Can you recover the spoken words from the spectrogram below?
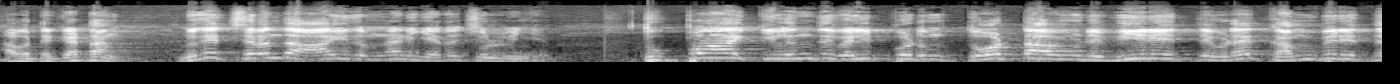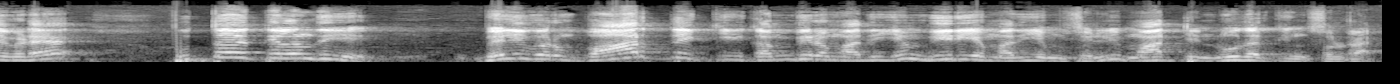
அவர்கிட்ட கேட்டாங்க மிகச்சிறந்த ஆயுதம்னா நீங்க எதை சொல்வீங்க? துப்பாக்கியிலிருந்து வெளிப்படும் தோட்டாவினுடைய வீரியத்தை விட கம்பீரத்தை விட புத்தகத்திலிருந்து வெளிவரும் வார்த்தைக்கு கம்பீரம் அதிகம் வீரியம் அதிகம் சொல்லி மார்ட்டின் லூதர் கிங் சொல்றார்.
